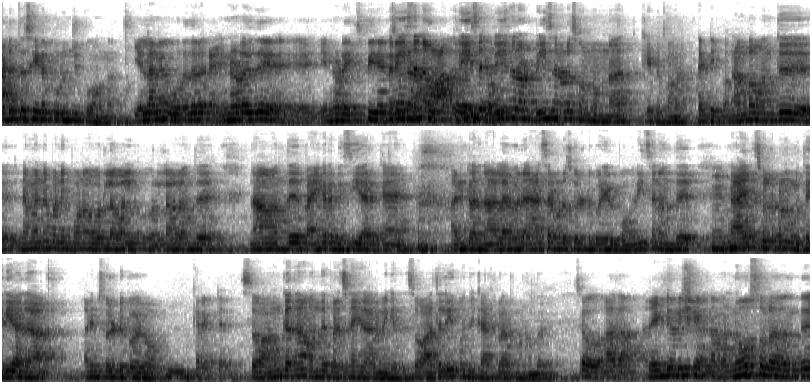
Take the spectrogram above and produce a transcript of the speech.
அடுத்த சைடை புரிஞ்சுக்குவாங்க. எல்லாமே ஒரு தடவை என்னோட இது என்னோட எக்ஸ்பீரியன்ஸ் ரீசன் ரீசன் ரீசனோட ரீசனோட சொன்னோம்னா கேட்டுப்பாங்க. கண்டிப்பா. நம்ம வந்து நம்ம என்ன பண்ணி போனோம் ஒரு லெவல் ஒரு லெவலில் வந்து நான் வந்து பயங்கர பிஸியாக இருக்கேன். அப்படின்றதுனால வெறும் ஆன்சர் மட்டும் சொல்லிட்டு போயிருப்போம். ரீசன் வந்து நான் எது சொல்லிட்டு போனா உங்களுக்கு தெரியாதா? அப்படின்னு சொல்லிட்டு போயிடுவோம் கரெக்ட் ஸோ அங்கே தான் வந்து பிரச்சனைகள் ஆரம்பிக்குது. ஸோ அதுலேயும் கொஞ்சம் கேர்ஃபுல்லாக இருக்கணும் நம்ம. ஸோ அதான். ரெண்டு விஷயம். நம்ம நோ சொல்ல வந்து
